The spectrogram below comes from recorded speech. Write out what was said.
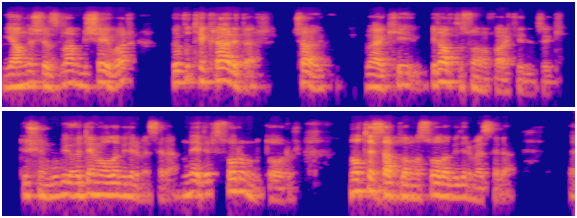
Yanlış yazılan bir şey var ve bu tekrar eder. Çar belki bir hafta sonra fark edilecek. Düşün bu bir ödeme olabilir mesela. Nedir? Sorumlu doğurur. Not hesaplaması olabilir mesela. Ee,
